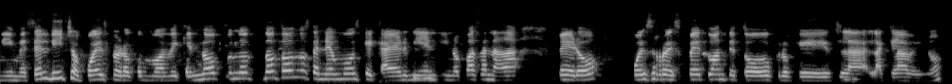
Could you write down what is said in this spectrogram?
ni me sé el dicho, pues, pero como de que no, no, no todos nos tenemos que caer bien y no pasa nada, pero pues respeto ante todo creo que es la, la clave, ¿no?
